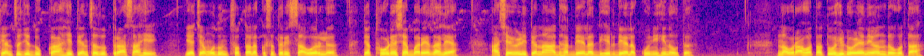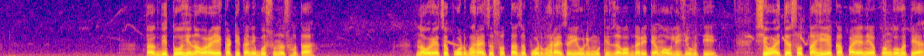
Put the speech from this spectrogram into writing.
त्यांचं जे दुःख आहे त्यांचा जो त्रास आहे याच्यामधून स्वतःला कसं तरी सावरलं त्या थोड्याशा बऱ्या झाल्या. अशा वेळी त्यांना आधार द्यायला धीर द्यायला कोणीही नव्हतं. नवरा होता तोही डोळ्याने अंध होता. अगदी तोही नवरा एका ठिकाणी बसूनच होता. नवऱ्याचं पोट भरायचं स्वतःचं पोट भरायचं एवढी मोठी जबाबदारी त्या माऊलीची होती. शिवाय त्या स्वतःही एका पायाने अपंग होत्या.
